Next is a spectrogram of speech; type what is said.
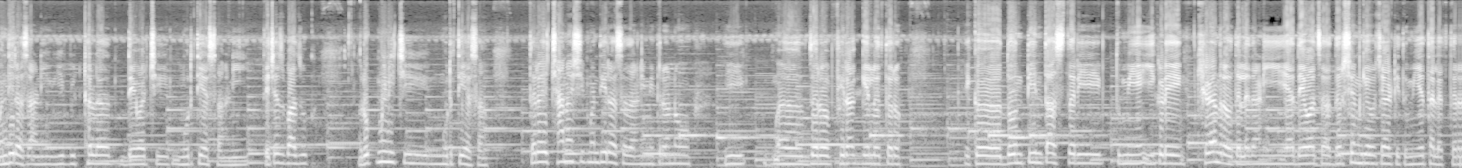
मंदिर असा आणि ही विठ्ठल देवाची मूर्ती असा आणि त्याच्याच बाजूक रुक्मिणीची मूर्ती असा. तर छान अशी मंदिर असत आणि मित्रांनो ही जर फिराक गेलो तर एक दोन तीन तास तरी तुम्ही इकडे खेळात रावतल्यात आणि या देवाचं दर्शन घेवच्यासाठी तुम्ही येताल्यात तर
